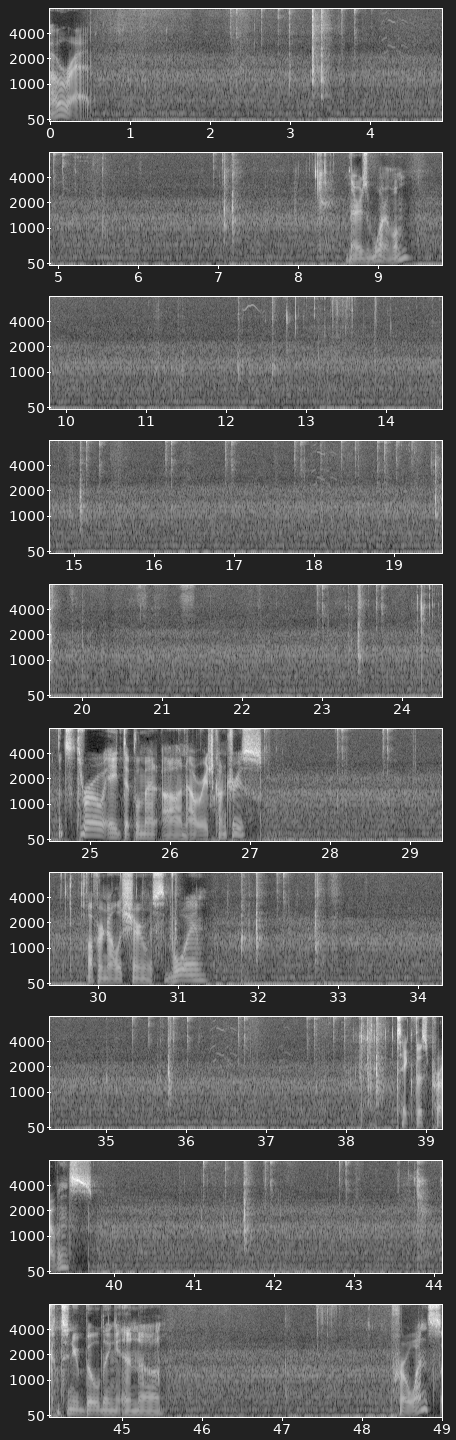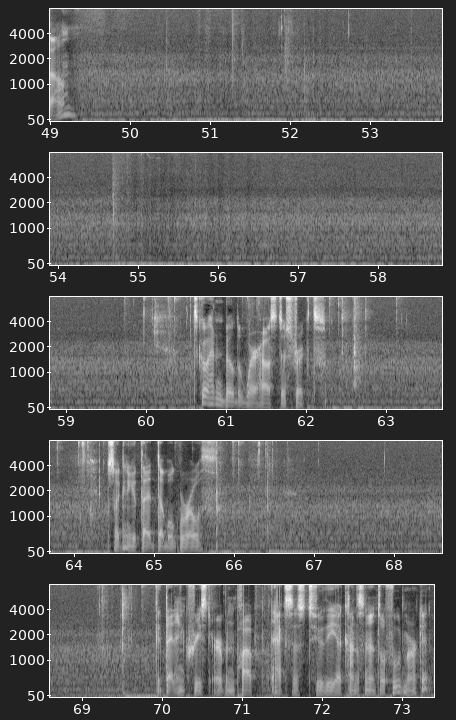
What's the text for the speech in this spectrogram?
All right. There's one of them. Let's throw a diplomat on outraged countries. Offer knowledge sharing with Savoy. Take this province. Continue building in uh, Provenza. Let's go ahead and build a warehouse district. So I can get that double growth. Get that increased urban pop access to the uh, continental food market.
